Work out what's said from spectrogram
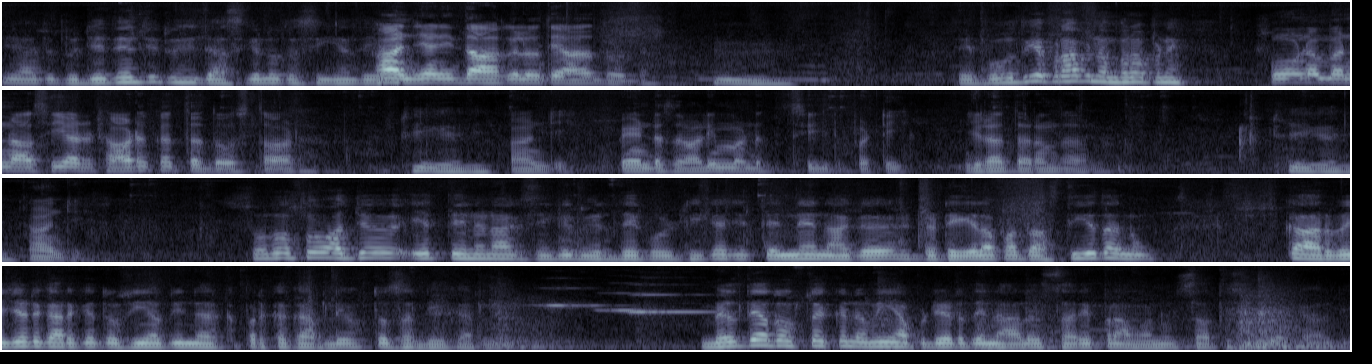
ਇਹ ਅੱਜ ਦੂਜੇ ਦਿਨ ਹੀ ਤੁਸੀਂ 10 ਕਿਲੋ ਦੱਸੀ ਜਾਂਦੇ ਹਾਂਜੀ ਹਾਂਜੀ 10 ਕਿਲੋ ਤਿਆਰ ਦੁੱਧ। ਹੂੰ। ਤੇ ਬੋਲ ਦਈਏ ਭਰਾ ਨੰਬਰ ਆਪਣੇ? ਫੋਨ ਨੰਬਰ 7968671267 ਠੀਕ ਹੈ ਜੀ। ਹਾਂਜੀ ਪਿੰਡ ਸਰਾਲੀ ਮੰਡ ਤਹਿਸੀਲ ਪੱਟੀ ਜ਼ਿਲ੍ਹਾ ਤਰਨਤਾਰਨ। ਠੀਕ ਹੈ ਜੀ। ਹਾਂਜੀ। ਸੋ ਦੋਸਤੋ ਅੱਜ ਇਹ ਤਿੰਨ ਨਗ ਸੀਗੇ ਵੀਰ ਦੇ ਕੋਲ ਠੀਕ ਹੈ ਜੀ। ਤਿੰਨੇ ਨਗ ਡਿਟੇਲ ਆਪਾਂ ਦੱਸਤੀ ਹੈ ਤੁਹਾਨੂੰ। ਘਰ ਵਿਜ਼ਿਟ ਕਰਕੇ ਤੁਸੀਂ ਆਪਦੀ ਨਰਕ ਪਰਖ ਕਰ ਲਿਓ ਤਸੱਲੀ ਕਰ ਲਿਓ। ਮਿਲਦੇ ਆ ਦੋਸਤੋ ਇੱਕ ਨਵੀਂ ਅਪਡੇਟ ਦੇ ਨਾਲ। ਸਾਰੇ ਭਰਾਵਾਂ ਨੂੰ ਸਤਿ ਸ਼੍ਰੀ ਅਕਾਲ ਜੀ।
